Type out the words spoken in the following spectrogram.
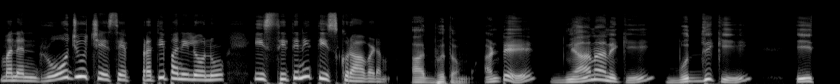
మనం రోజూ చేసే ప్రతి పనిలోనూ ఈ స్థితిని తీసుకురావడం. అద్భుతం. అంటే జ్ఞానానికి బుద్ధికి ఈ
